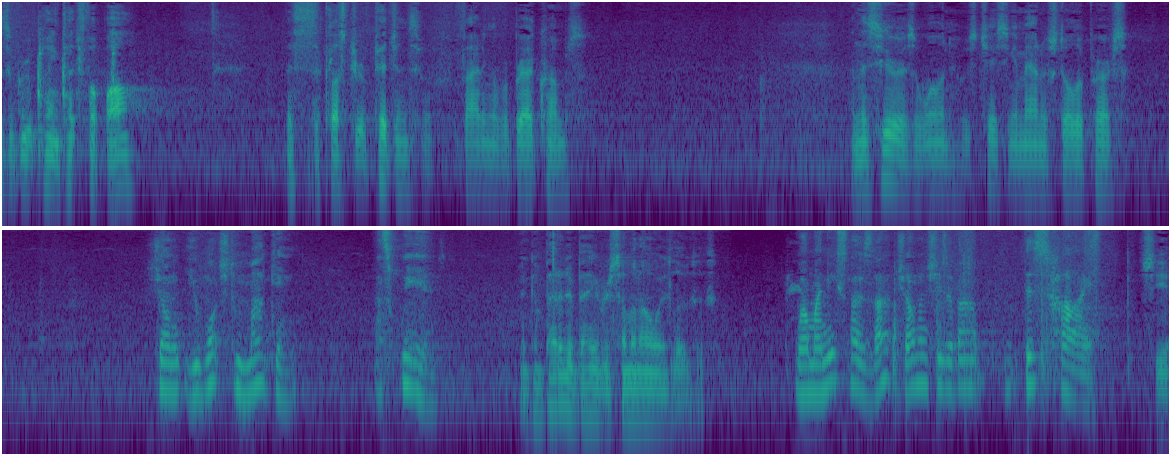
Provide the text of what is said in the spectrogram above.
is a group playing touch football. This is a cluster of pigeons fighting over breadcrumbs. And this here is a woman who was chasing a man who stole her purse. John, you watched a mugging. That's weird. In competitive behavior, someone always loses. Well, my niece knows that, John, and she's about this high. See,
